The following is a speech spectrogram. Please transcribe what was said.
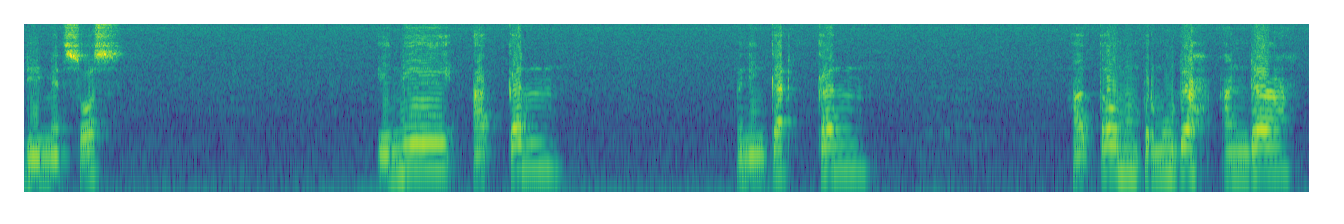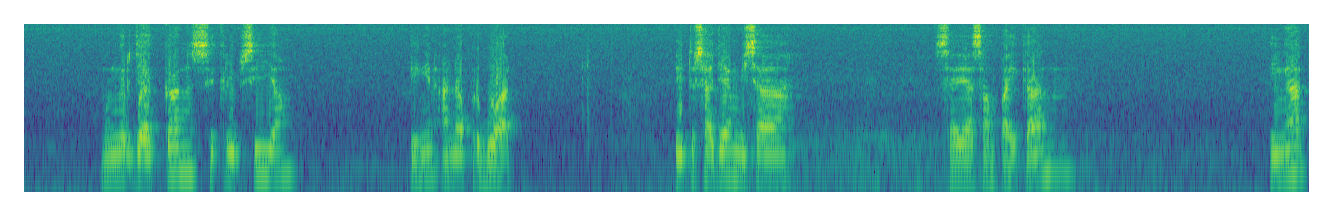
di medsos ini akan meningkatkan atau mempermudah Anda mengerjakan skripsi yang ingin Anda perbuat. Itu saja yang bisa saya sampaikan. Ingat,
